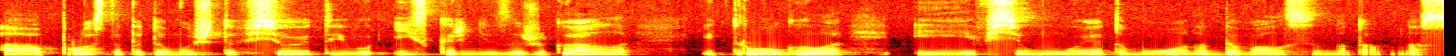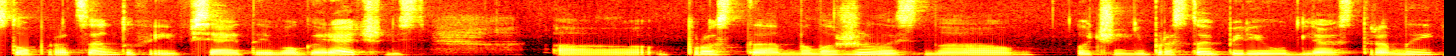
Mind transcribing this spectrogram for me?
а просто потому, что все это его искренне зажигало и трогало, и всему этому он отдавался на, там, на процентов и вся эта его горячность э, просто наложилась на очень непростой период для страны,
